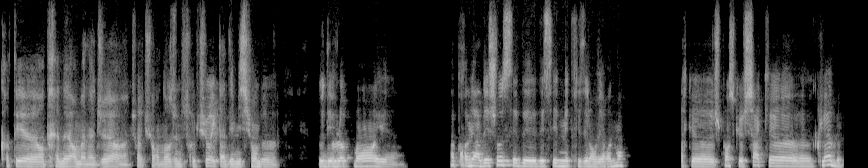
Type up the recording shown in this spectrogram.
quand tu es euh, entraîneur, manager, tu, vois, tu rentres dans une structure et que tu as des missions de, développement. Euh, la première des choses, c'est d'essayer de maîtriser l'environnement. Je pense que chaque euh, club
